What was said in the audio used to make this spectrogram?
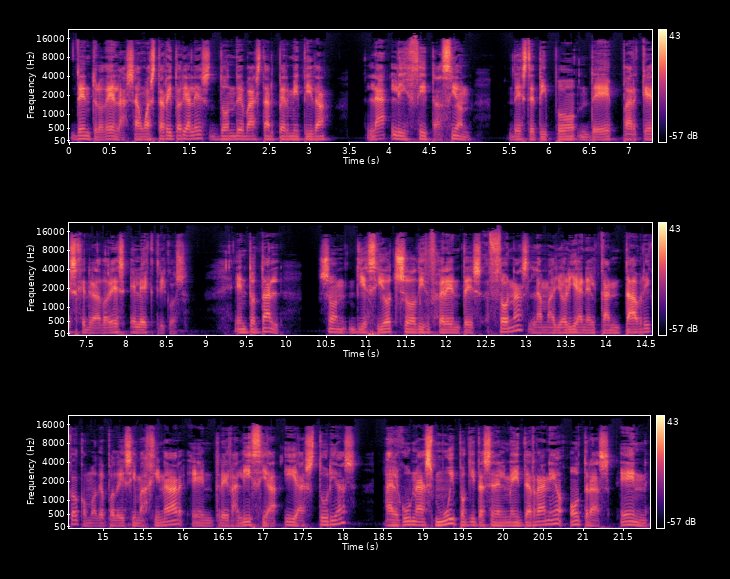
dentro de las aguas territoriales donde va a estar permitida la licitación de este tipo de parques generadores eléctricos. En total, son 18 diferentes zonas, la mayoría en el Cantábrico, como podéis imaginar, entre Galicia y Asturias, algunas muy poquitas en el Mediterráneo, otras en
